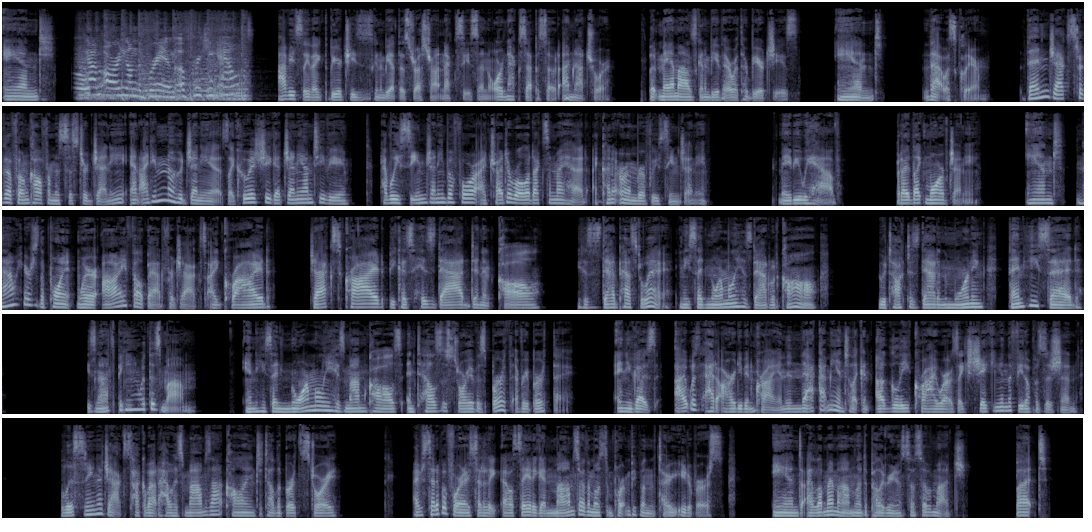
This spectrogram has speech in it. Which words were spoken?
And I'm already on the brim of freaking out. Obviously, like the beer cheese is going to be at this restaurant next season or next episode. I'm not sure. But Mama is going to be there with her beer cheese. And that was clear. Then Jax took a phone call from his sister Jenny, and I didn't know who Jenny is. Like, who is she? Get Jenny on TV. Have we seen Jenny before? I tried to Rolodex in my head. I couldn't remember if we've seen Jenny. Maybe we have. But I'd like more of Jenny. And now here's the point where I felt bad for Jax. I cried. Jax cried because his dad didn't call because his dad passed away. And he said normally his dad would call. He would talk to his dad in the morning. Then he said he's not speaking with his mom. And he said normally his mom calls and tells the story of his birth every birthday. And you guys, I was had already been crying, and then that got me into like an ugly cry where I was like shaking in the fetal position, listening to Jax talk about how his mom's not calling to tell the birth story. I've said it before, and I said it. I'll say it again. Moms are the most important people in the entire universe, and I love my mom, Linda Pellegrino, so so much. But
